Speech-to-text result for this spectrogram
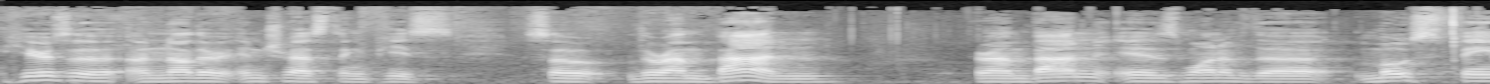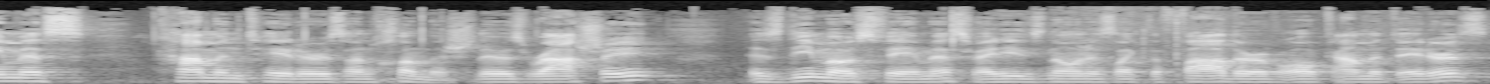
here's a, another interesting piece. So the Ramban, the Ramban is one of the most famous commentators on Chumash. There's Rashi, is the most famous, right? He's known as like the father of all commentators.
